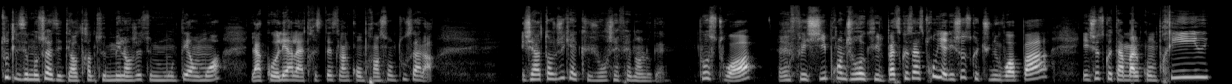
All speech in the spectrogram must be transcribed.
toutes les émotions elles étaient en train de se mélanger, se monter en moi. La colère, la tristesse, l'incompréhension, tout ça là. J'ai attendu quelques jours, j'ai fait dans Logan. Pose-toi, réfléchis, prends du recul. Parce que ça se trouve, il y a des choses que tu ne vois pas, des choses que tu as mal compris,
